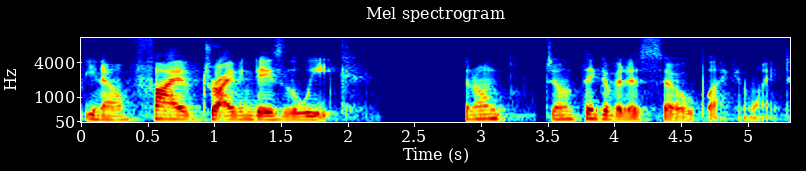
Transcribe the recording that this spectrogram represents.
you know five driving days of the week. So don't don't think of it as so black and white.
